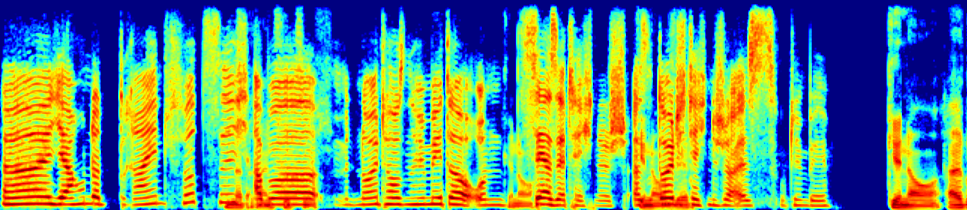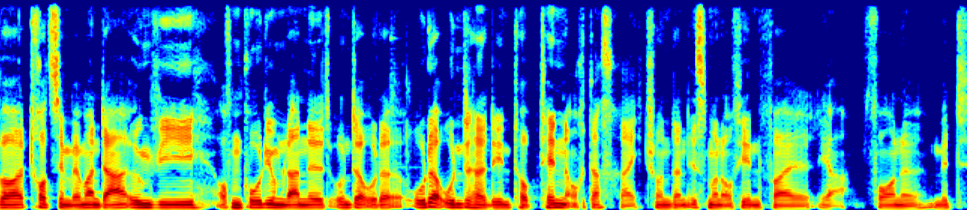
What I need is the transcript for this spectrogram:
Äh, ja, 143, 143, aber mit 9000 Höhenmeter und genau. sehr, sehr technisch. Also genau, deutlich technischer als UTMB. Genau, aber trotzdem, wenn man da irgendwie auf dem Podium landet unter oder, oder unter den Top Ten, auch das reicht schon, dann ist man auf jeden Fall ja vorne mit,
